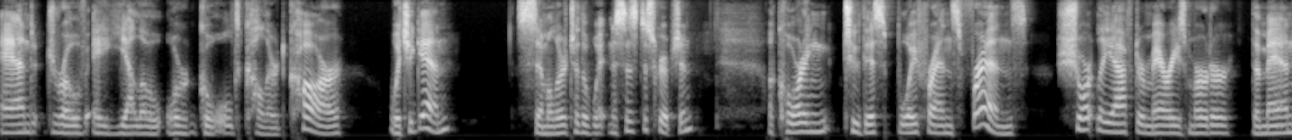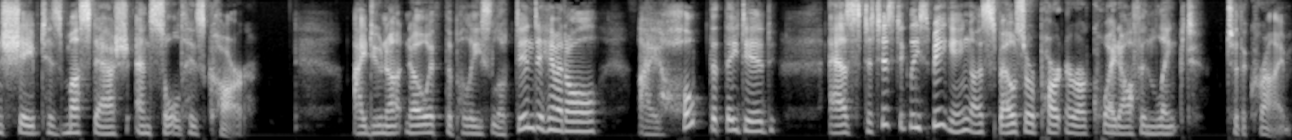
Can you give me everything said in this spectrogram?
and drove a yellow or gold colored car, which again, similar to the witness's description. According to this boyfriend's friends, shortly after Mary's murder, the man shaved his mustache and sold his car. I do not know if the police looked into him at all. I hope that they did, as statistically speaking, a spouse or partner are quite often linked to the crime.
